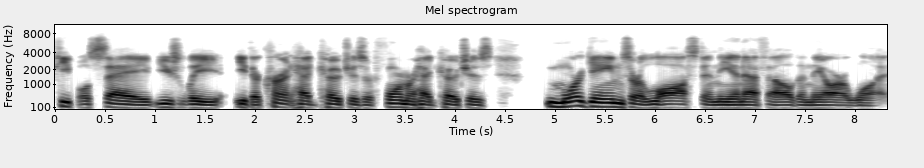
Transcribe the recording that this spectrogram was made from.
people say, usually either current head coaches or former head coaches, more games are lost in the NFL than they are won?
